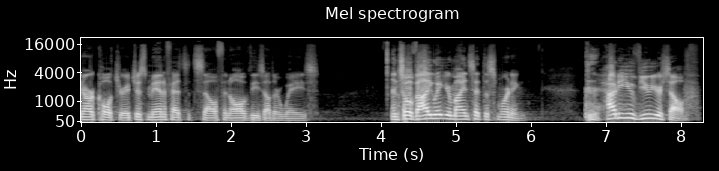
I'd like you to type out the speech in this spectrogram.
in our culture. It just manifests itself in all of these other ways. And so evaluate your mindset this morning. How do you view yourself?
